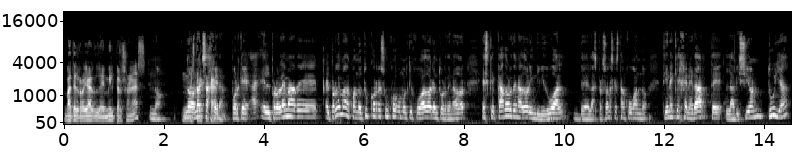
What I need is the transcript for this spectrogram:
Battle Royale de 1.000 personas. No. No, no, exageran, porque ah, el problema de el problema cuando tú corres un juego multijugador en tu ordenador es que cada ordenador individual de las personas que están jugando tiene que generarte la visión tuya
